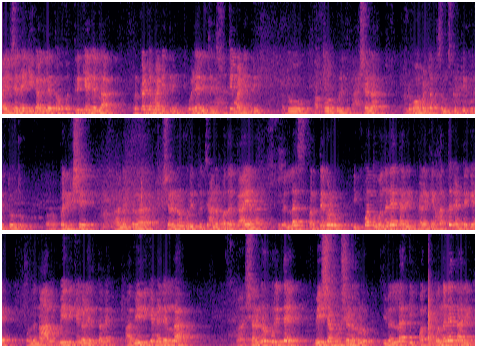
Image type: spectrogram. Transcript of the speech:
ಆಯೋಜನೆ ಈಗಾಗಲೇ ತಾವು ಪತ್ರಿಕೆಯಲ್ಲೆಲ್ಲ ಪ್ರಕಟ ಮಾಡಿದ್ರಿ. ಒಳ್ಳೆ ರೀತಿಯಲ್ಲಿ ಸುದ್ದಿ ಮಾಡಿದ್ರಿ. ಅದು ಅಕ್ಕೋರ್ ಕುರಿತು ಭಾಷಣ, ಅನುಭವ ಮಂಟಪ ಸಂಸ್ಕೃತಿ ಕುರಿತು ಒಂದು ಪರೀಕ್ಷೆ ಆನಂತರ ಶರಣರ ಕುರಿತು ಜಾನಪದ ಗಾಯನ, ಇವೆಲ್ಲ ಸ್ಪರ್ಧೆಗಳು ಇಪ್ಪತ್ತು ಒಂದನೇ ತಾರೀಕು ಬೆಳಗ್ಗೆ ಹತ್ತು ಗಂಟೆಗೆ ಒಂದು ನಾಲ್ಕು ವೇದಿಕೆಗಳಿರ್ತವೆ. ಆ ವೇದಿಕೆ ಮೇಲೆಲ್ಲ ಶರಣರ ಕುರಿತೇ ವೇಷಭೂಷಣಗಳು. ಇವೆಲ್ಲ ಇಪ್ಪತ್ತು ಒಂದನೇ ತಾರೀಕು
